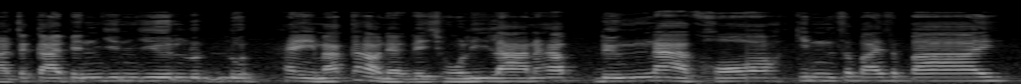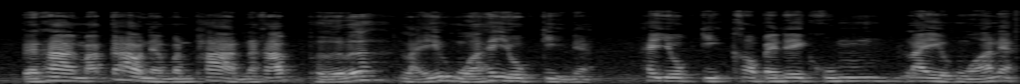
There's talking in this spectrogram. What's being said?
อาจจะกลายเป็นยืนยืนหลุดหลุดให้มาเก้าเนี่ยได้โชว์ลีลานะครับ ดึงหน้าคอกินสบายสบายแต่ถ้ามาเก้าเนี่ยมันพลาดนะครับ เผลอไหลหัวให้โยกิเนี่ยให้โยกิเข้าไปได้คุมไล่หัวเนี่ย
